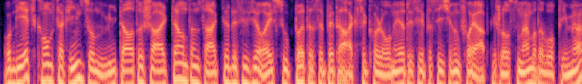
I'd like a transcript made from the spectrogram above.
Und jetzt kommt halt hin zum Mietautoschalter und dann sagt er, das ist ja alles super, dass er bei der AXA Colonia diese Versicherung vorher abgeschlossen haben oder wo auch immer.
